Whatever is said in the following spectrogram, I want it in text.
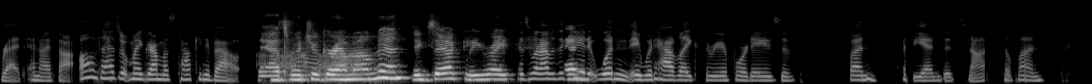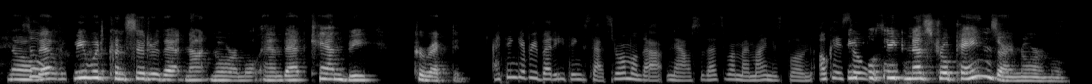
red. And I thought, oh, that's what my grandma's talking about. That's what your grandma ah. meant. Exactly right. Because when I was a and, kid, it wouldn't. It would have like three or four days of fun. At the end, it's not so fun. No, so, that we would consider that not normal, and that can be corrected. I think everybody thinks that's normal now, so that's why my mind is blown. Okay, so people think menstrual pains are normal.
